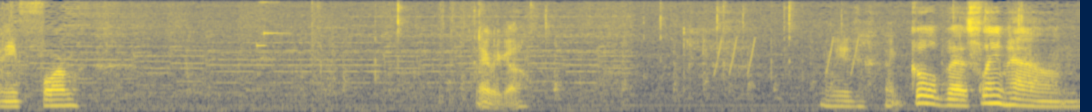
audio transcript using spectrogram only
any form? There we go. We need Golbez, Flamehound.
